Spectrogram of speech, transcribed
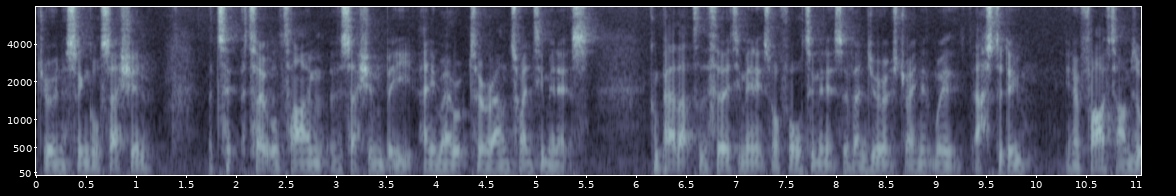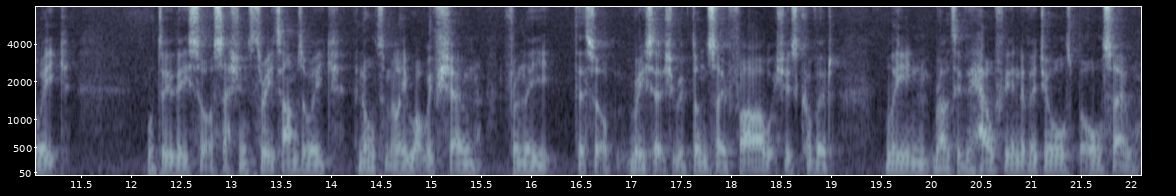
during a single session. A total time of a session be anywhere up to around 20 minutes. Compare that to the 30 minutes or 40 minutes of endurance training that we're asked to do, you know, five times a week. We'll do these sort of sessions three times a week, and ultimately, what we've shown from the, the sort of research that we've done so far, which has covered lean, relatively healthy individuals, but also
